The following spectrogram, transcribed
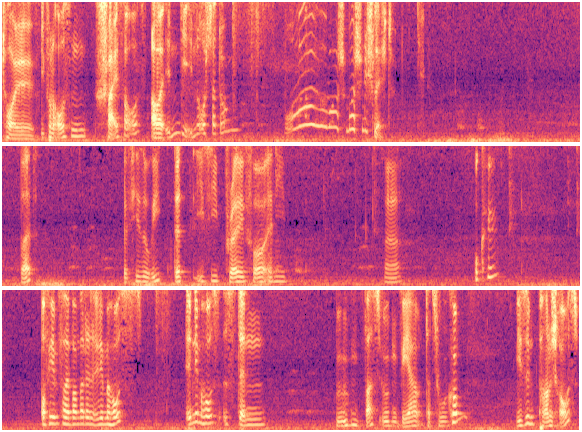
toll. Sieht von außen scheiße aus, aber innen die Innenausstattung boah, war schon mal schon nicht schlecht. Was? If he's a weak, that easy pray for any. Ja. Okay. Auf jeden Fall waren wir dann in dem Haus. In dem Haus ist dann irgendwas, irgendwer dazugekommen. Wir sind panisch raus.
